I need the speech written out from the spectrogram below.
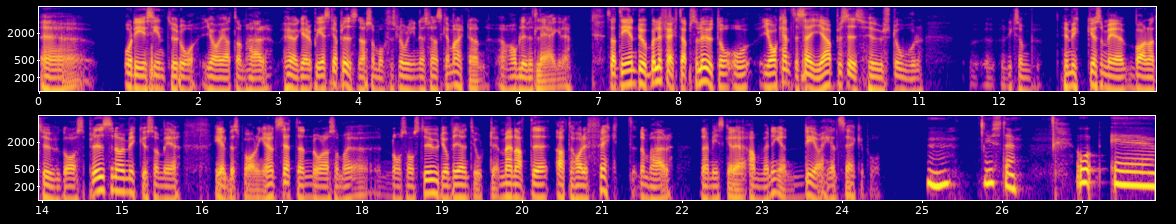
Eh, och det i sin tur då gör ju att de här höga europeiska priserna som också slår in i den svenska marknaden har blivit lägre. Så att det är en dubbel effekt absolut och, och jag kan inte säga precis hur stor, liksom, hur mycket som är bara naturgaspriserna och hur mycket som är elbesparingar. Jag har inte sett en, några som har, någon sån studie och vi har inte gjort det. Men att det, att det har effekt, de här, den här minskade användningen, det är jag helt säker på. Mm, just det. Och, eh,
